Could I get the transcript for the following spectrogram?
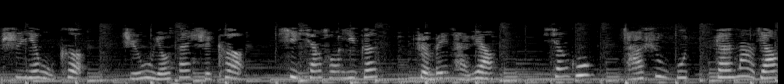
食盐五克，植物油三十克，细香葱一根。准备材料：香菇、茶树菇、干辣椒、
